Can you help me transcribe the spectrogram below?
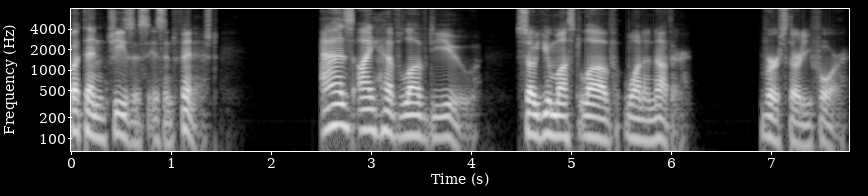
But then Jesus isn't finished. As I have loved you, so you must love one another. Verse 34.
